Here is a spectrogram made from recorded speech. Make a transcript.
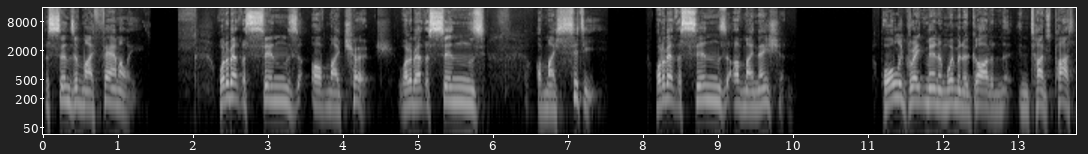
the sins of my family? What about the sins of my church? What about the sins of my city? What about the sins of my nation? All the great men and women of God in, in times past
